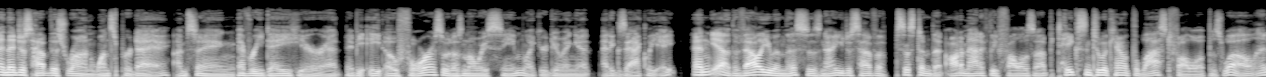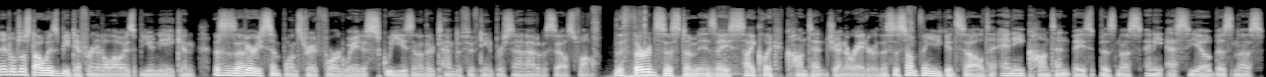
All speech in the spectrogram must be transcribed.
and then just have this run once per day. I'm saying every day here at maybe 8.04, so it doesn't always seem like you're doing doing it at exactly eight. And yeah, the value in this is now you just have a system that automatically follows up, takes into account the last follow up as well, and it'll just always be different. It'll always be unique. And this is a very simple and straightforward way to squeeze another 10 to 15% out of a sales funnel. The third system is a cyclic content generator. This is something you could sell to any content based business, any SEO business,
